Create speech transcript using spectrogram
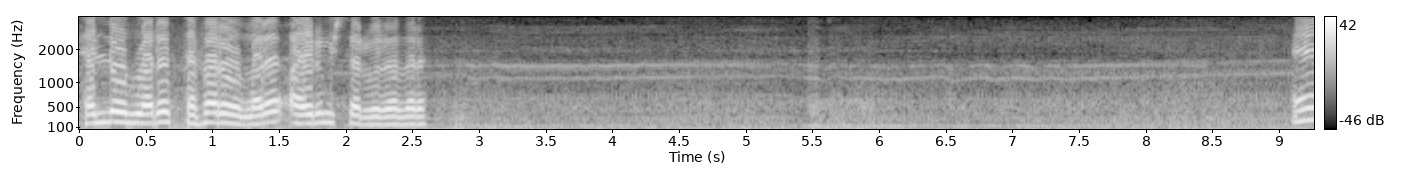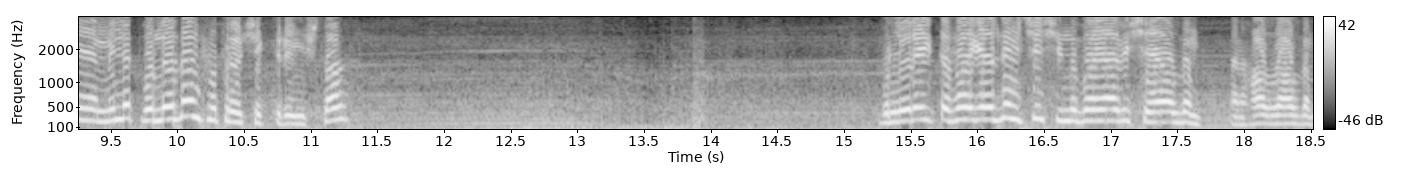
Tellioğulları, Seferoğulları ayırmışlar buraları. Ee, millet buralardan fotoğraf çektiriyormuş la? Buralara ilk defa geldiğim için şimdi bayağı bir şey aldım. Yani haz aldım.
